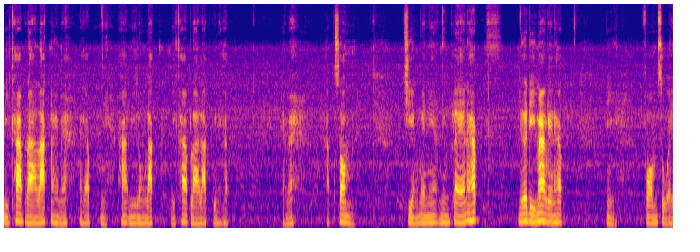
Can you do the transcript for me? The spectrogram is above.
มีคาบลาลักษณ์นะเห็นไหมนะครับนี่ พระมีลงลัก มีคราบลาลักอยู่นะครับ เห็นไหมหักซ่อมเฉียงไปเนี้ยหนึ่งแผลนะครับ เนื้อดีมากเลยนะครับ นี่ฟอร์มสวย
